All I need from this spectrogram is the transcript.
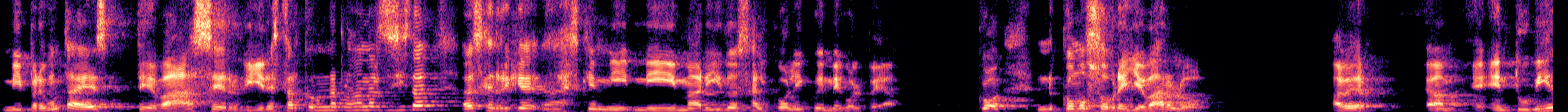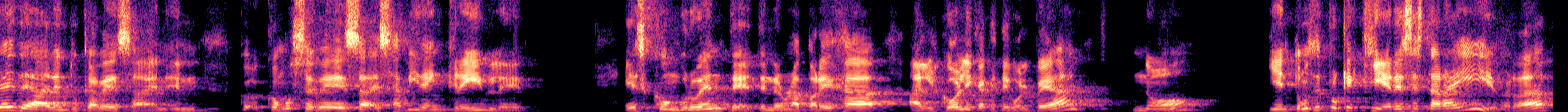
Mi pregunta es, ¿te va a servir estar con una persona narcisista? Ah, es que Enrique, ah, es que mi, marido es alcohólico y me golpea. ¿Cómo, sobrellevarlo? A ver, en tu vida ideal, en tu cabeza, en, cómo se ve esa, esa vida increíble, ¿Es congruente tener una pareja alcohólica que te golpea? No. Y entonces, ¿por qué quieres estar ahí, verdad?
